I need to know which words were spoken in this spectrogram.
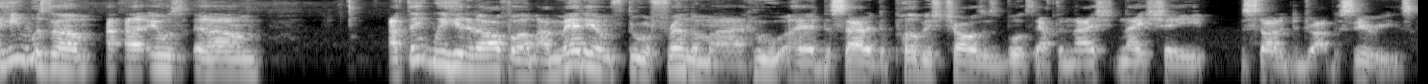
he was. Um, it was. Um, I think we hit it off. Um, I met him through a friend of mine who had decided to publish Charles's books after Night, Nightshade started to drop the series.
